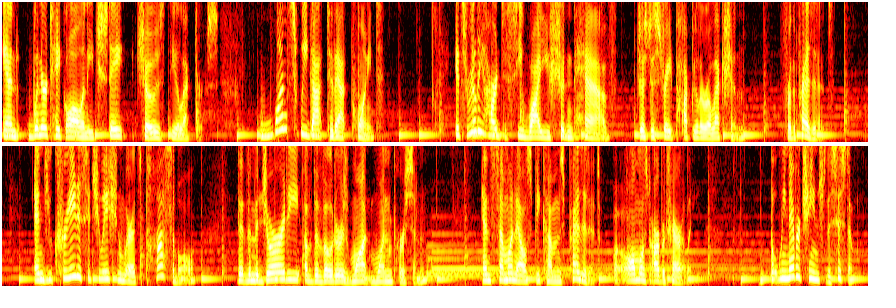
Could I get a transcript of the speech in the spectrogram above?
And winner take all in each state chose the electors once we got to that point, it's really hard to see why you shouldn't have just a straight popular election for the president. And you create a situation where it's possible that the majority of the voters want one person and someone else becomes president, almost arbitrarily. But we never changed the system.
